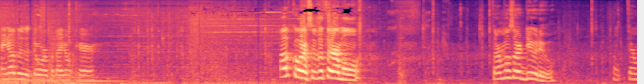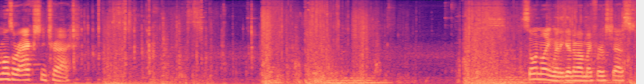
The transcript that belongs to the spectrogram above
I know there's a door, but I don't care. Of course, there's a thermal! Thermals are doo-doo. Like, thermals are actually trash. So annoying when I get them on my first chest.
